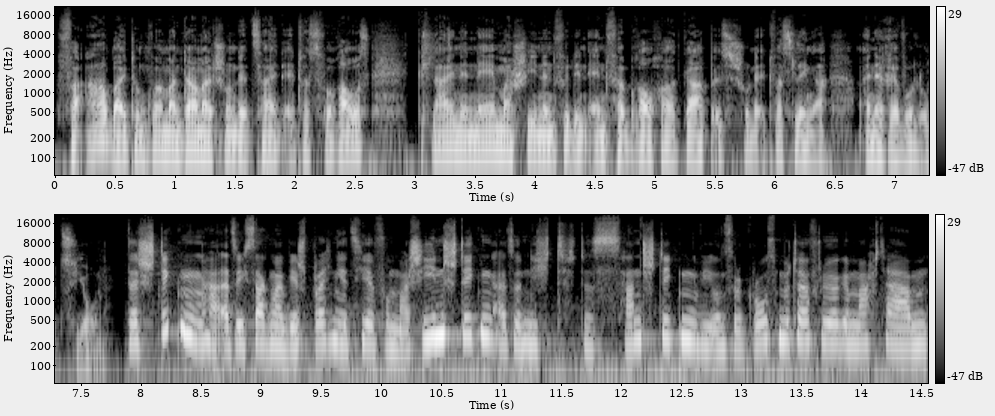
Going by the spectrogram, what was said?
Verarbeitung war man damals schon der Zeit etwas voraus. Kleine Nähmaschinen für den Endverbraucher gab es schon etwas länger, eine Revolution. Das Sticken, also ich sage mal, wir sprechen jetzt hier vom Maschinensticken, also nicht das Handsticken, wie unsere Großmütter früher gemacht haben.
